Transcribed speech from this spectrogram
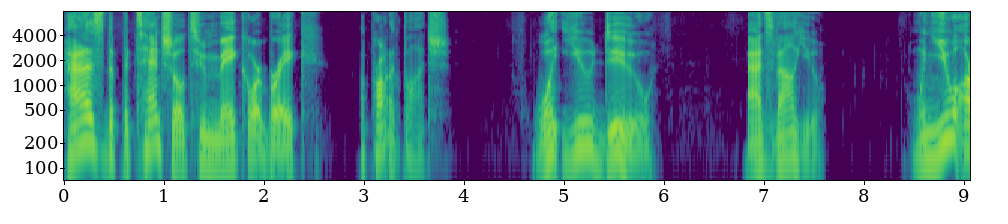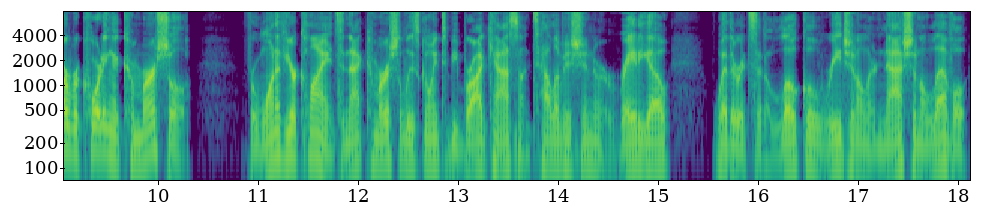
has the potential to make or break a product launch what you do adds value. When you are recording a commercial for one of your clients, and that commercial is going to be broadcast on television or radio, whether it's at a local, regional, or national level,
